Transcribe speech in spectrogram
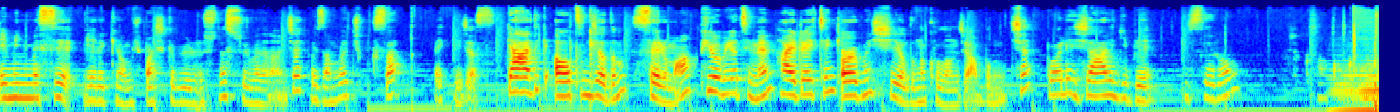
emilmesi gerekiyormuş başka bir ürün üstüne sürmeden önce. O yüzden böyle çok kısa bekleyeceğiz. Geldik 6. adım seruma. Pure Beauty'nin Hydrating Urban Shield'ını kullanacağım bunun için. Böyle jel gibi bir serum. Çok güzel kokuyor.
